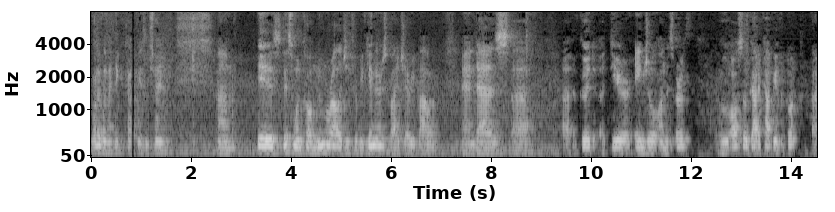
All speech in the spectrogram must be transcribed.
One of them, I think, a copy is in China. Um, is this one called Numerology for Beginners by Jerry Bauer. And as uh, a good, a dear angel on this earth, who also got a copy of the book, uh,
